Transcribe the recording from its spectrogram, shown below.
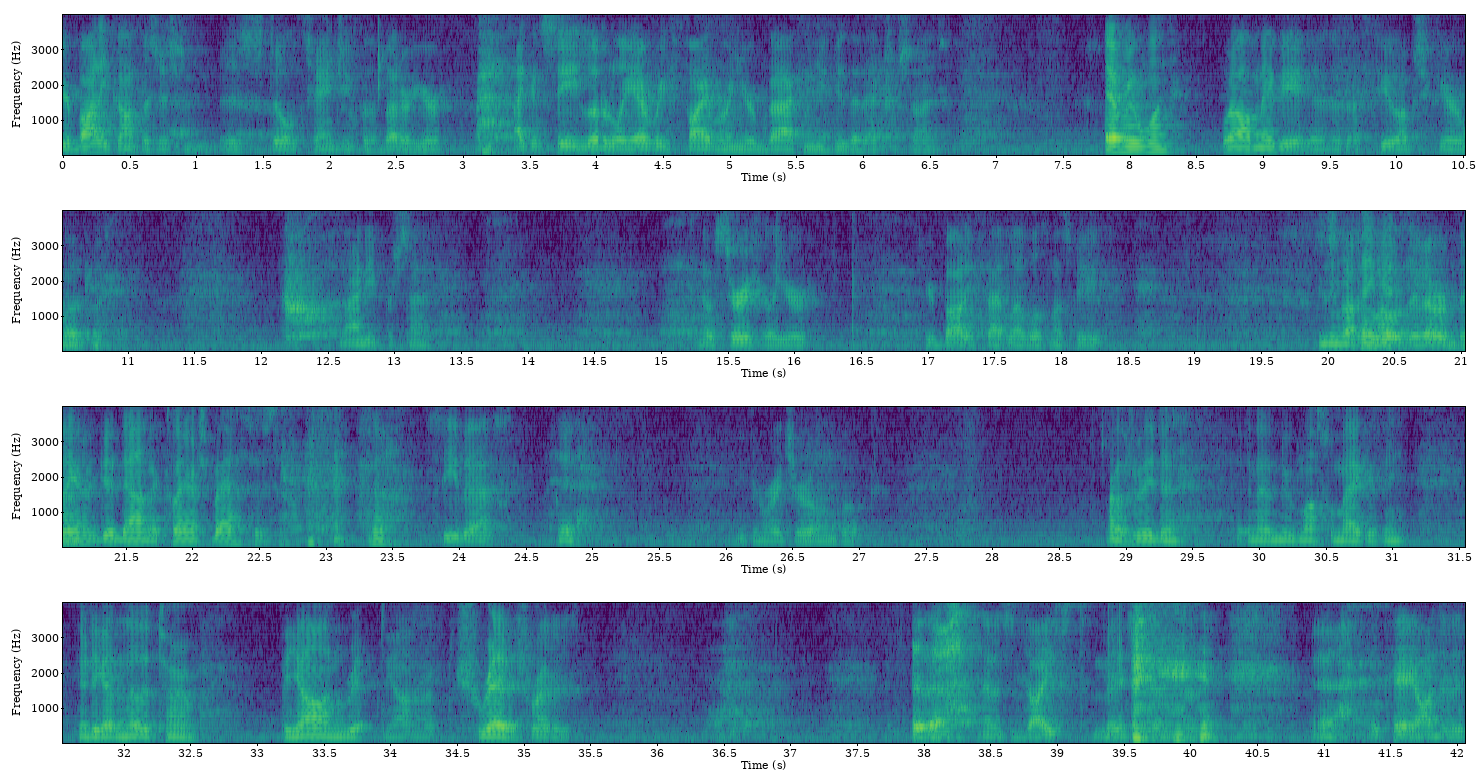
your body composition is still changing for the better. You're, I can see literally every fiber in your back when you do that exercise. Everyone? Well, maybe a, a few obscure ones, Okay. ninety percent. No, seriously, your your body fat levels must be just about as low it- as they've ever been. Think. I'll get down to Clarence Bass's? Sea bass. yeah. You can write your own book. I was reading in a new muscle magazine, and they got another term, beyond ripped, Beyond ripped. shredded. Shredded. and it's diced, minced, and. uh, Yeah. Okay, on to the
